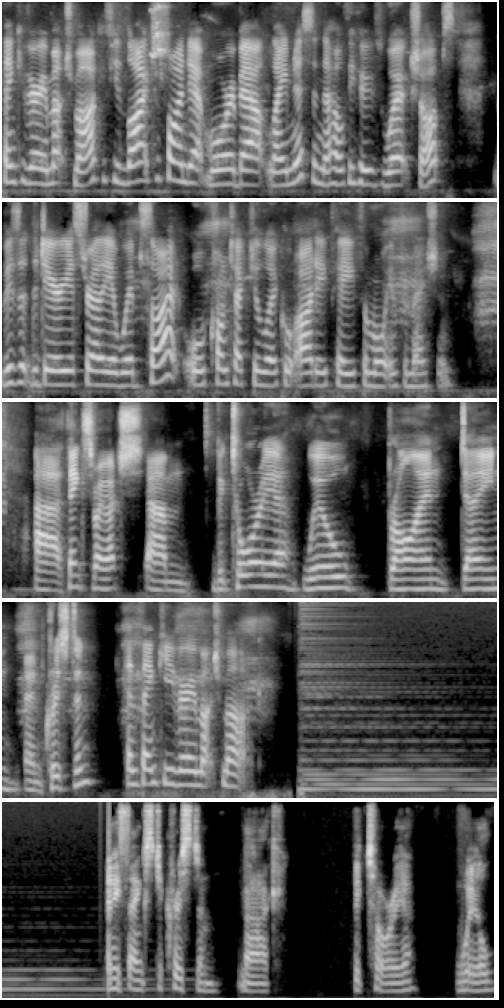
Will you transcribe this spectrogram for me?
Thank you very much, Mark. If you'd like to find out more about lameness and the Healthy Hooves workshops, visit the Dairy Australia website or contact your local RDP for more information. Uh, thanks very much, um, Victoria, Will, Brian, Dean, and Kristen. And thank you very much, Mark. Many thanks to Kristen, Mark, Victoria, Will,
